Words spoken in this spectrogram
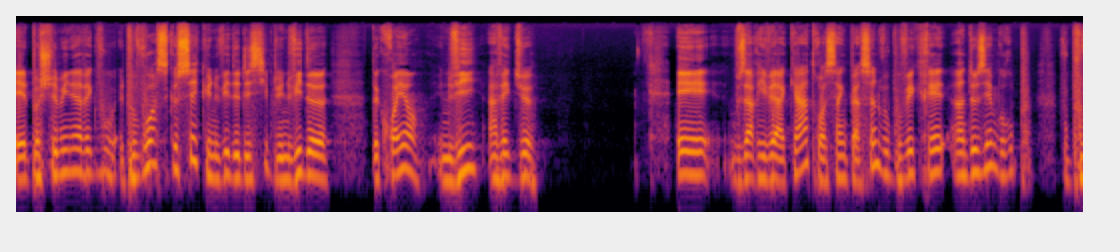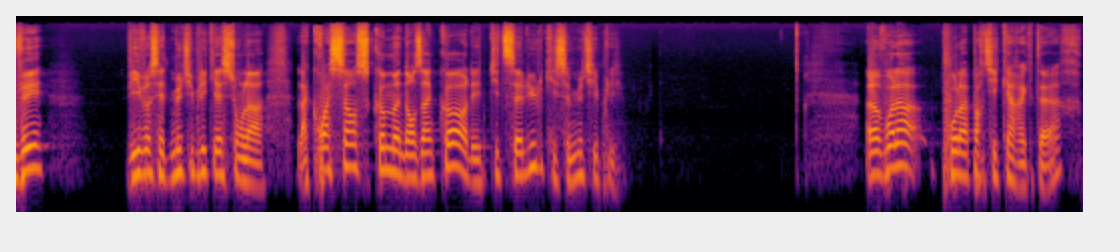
Et elle peut cheminer avec vous. Elle peut voir ce que c'est qu'une vie de disciple, une vie de, de croyant, une vie avec Dieu. Et vous arrivez à quatre ou à cinq personnes, vous pouvez créer un deuxième groupe. Vous pouvez vivre cette multiplication-là, la croissance comme dans un corps, des petites cellules qui se multiplient. Alors voilà pour la partie caractère.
